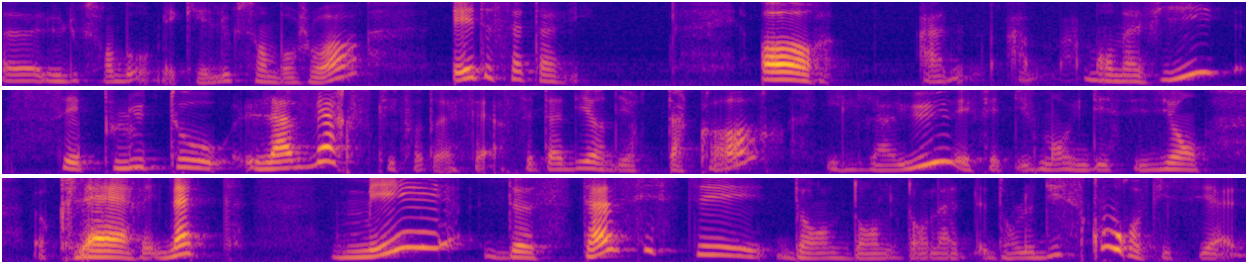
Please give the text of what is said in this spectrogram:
euh, le Luxembourg, mais qui est luxembourgeois, est de cet avis. Or, à, mon avis, c'est plutôt l'inverse qu'il faudrait faire, c'est-à-dire dire d'accord, il y a eu effectivement une décision euh, claire et nette mais d'insister dans, le discours officiel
